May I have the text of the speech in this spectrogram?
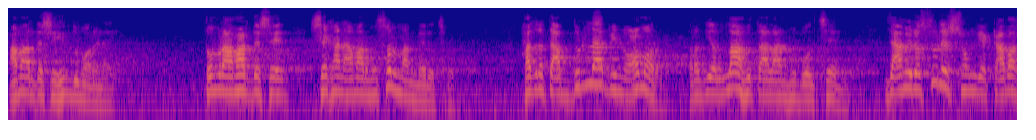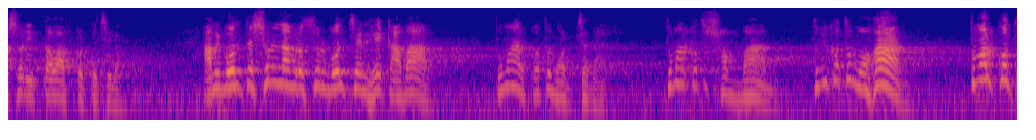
আমার দেশে হিন্দু মরে নাই। তোমরা আমার দেশে, সেখানে আমার মুসলমান মেরেছ। হাজরত আবদুল্লাহ বিন অমর রাজি আল্লাহ তালু বলছেন যে, আমি রসুলের সঙ্গে কাবা শরীফ তওয়াফ করতেছিলাম। আমি বলতে শুনলাম, রসুল বলছেন, হে কাবা, তোমার কত মর্যাদা, তোমার কত সম্মান, তুমি কত মহান, তোমার কত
